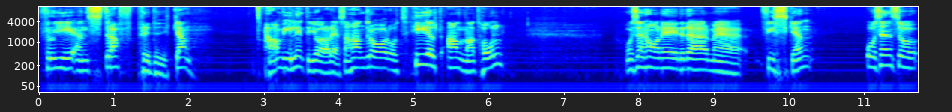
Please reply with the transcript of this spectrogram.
för att ge en straffpredikan. Han vill inte göra det, så han drar åt helt annat håll. Och sen har ni det där med fisken. Och sen så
